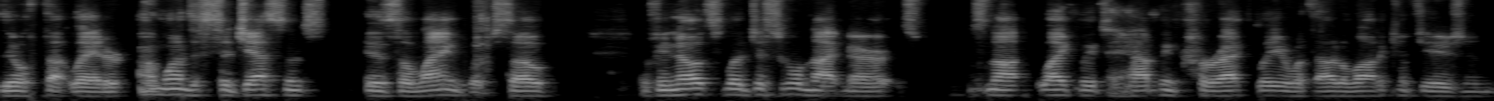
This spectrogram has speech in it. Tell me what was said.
deal with that later. One of the suggestions is the language. So if we know it's a logistical nightmare, it's, it's not likely to happen correctly or without a lot of confusion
